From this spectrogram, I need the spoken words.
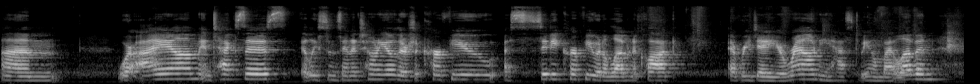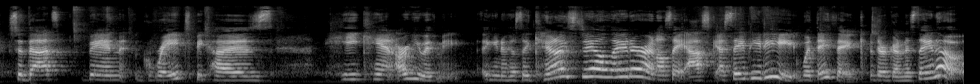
Um, where I am in Texas, at least in San Antonio, there's a curfew, a city curfew at 11 o'clock every day year round. He has to be home by 11. So that's been great because he can't argue with me. You know, he'll say, can I stay out later? And I'll say, ask SAPD what they think. They're gonna say no.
